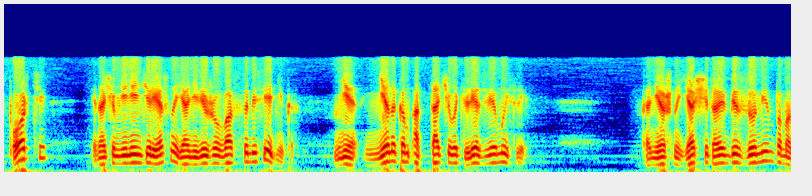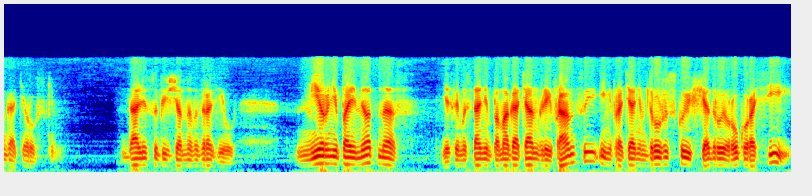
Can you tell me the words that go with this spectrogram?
спорьте, иначе мне не интересно, я не вижу в вас собеседника. Мне не на ком оттачивать лезвие мысли. Конечно, я считаю безумием помогать русским. Далис убежденно возразил. Мир не поймет нас, если мы станем помогать Англии и Франции и не протянем дружескую щедрую руку России.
